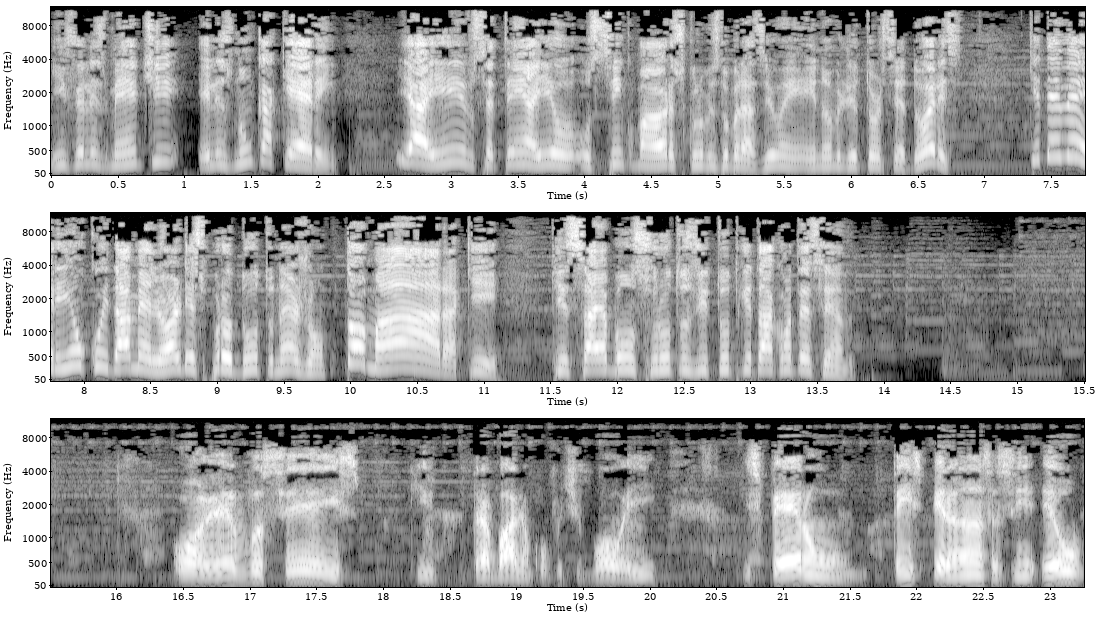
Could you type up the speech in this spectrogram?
Infelizmente, eles nunca querem. E aí você tem aí os cinco maiores clubes do Brasil em, em número de torcedores que deveriam cuidar melhor desse produto, né, João? Tomara que, que saia bons frutos de tudo que está acontecendo. Olha, é vocês que trabalham com futebol aí, esperam, tem esperança, assim, eu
